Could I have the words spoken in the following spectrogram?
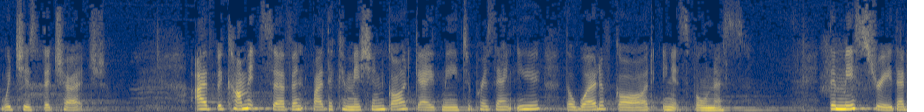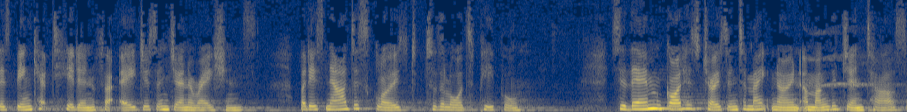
which is the church. I've become its servant by the commission God gave me to present you the word of God in its fullness. The mystery that has been kept hidden for ages and generations, but is now disclosed to the Lord's people. To them, God has chosen to make known among the Gentiles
